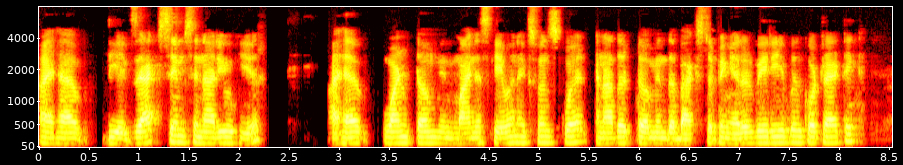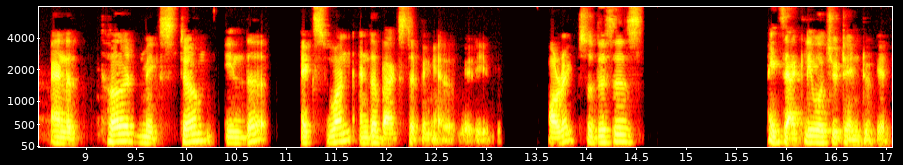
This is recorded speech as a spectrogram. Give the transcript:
I have the exact same scenario here. I have one term in minus k1 x1 square, another term in the backstepping error variable quadratic, and a third mixed term in the x1 and the backstepping error variable. Alright, so this is exactly what you tend to get.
